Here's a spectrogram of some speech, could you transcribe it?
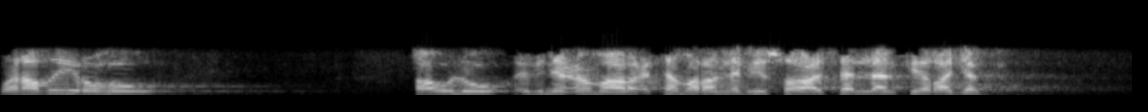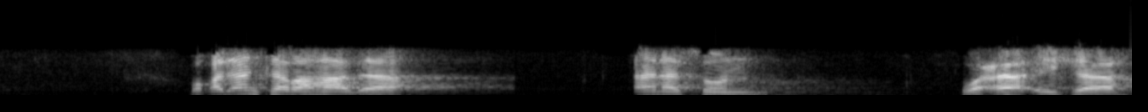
ونظيره قول ابن عمر اعتمر النبي صلى الله عليه وسلم في رجب. وقد أنكر هذا أنس وعائشة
